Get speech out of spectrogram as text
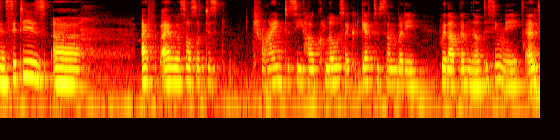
in cities, uh, I I was also just trying to see how close I could get to somebody without them noticing me. And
